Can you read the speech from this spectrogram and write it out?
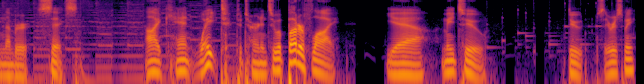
Number six. I can't wait to turn into a butterfly. Yeah, me too. Dude, seriously?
